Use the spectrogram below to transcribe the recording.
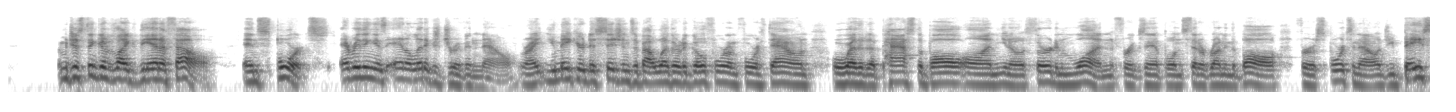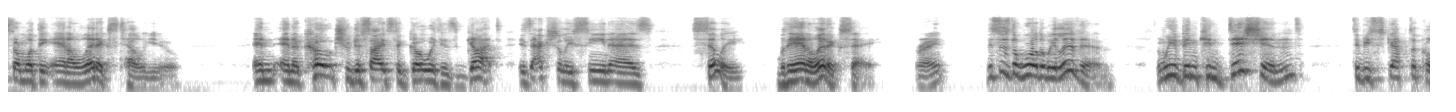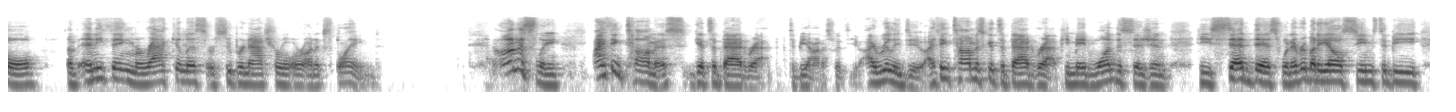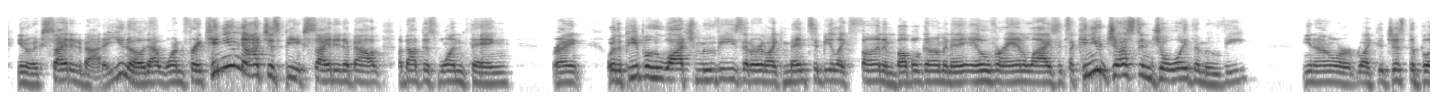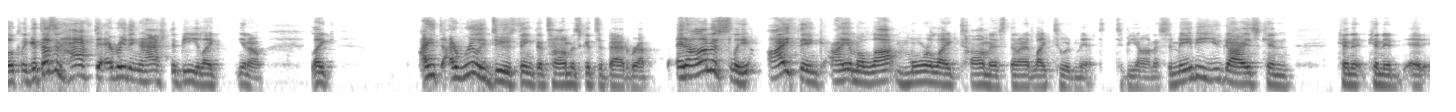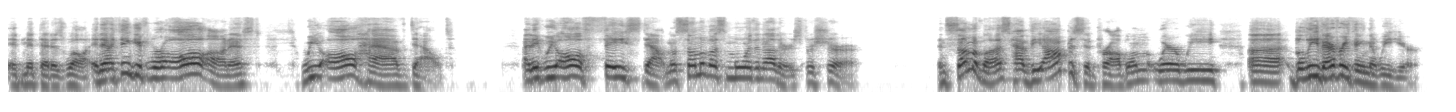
I mean, just think of like the NFL and sports. Everything is analytics driven now, right? You make your decisions about whether to go for it on fourth down or whether to pass the ball on, you know, third and one, for example, instead of running the ball for a sports analogy based on what the analytics tell you. And, and a coach who decides to go with his gut is actually seen as silly what the analytics say, right? This is the world that we live in. And we've been conditioned to be skeptical of anything miraculous or supernatural or unexplained. Honestly, I think Thomas gets a bad rap, to be honest with you. I really do. I think Thomas gets a bad rap. He made one decision. He said this when everybody else seems to be, you know, excited about it. You know, that one phrase. Can you not just be excited about about this one thing? right? or the people who watch movies that are like meant to be like fun and bubblegum and eh, they overanalyze. It's like, can you just enjoy the movie? You know, or like just the book. Like it doesn't have to everything has to be like, you know, like I, I really do think that Thomas gets a bad rep. And honestly, I think I am a lot more like Thomas than I'd like to admit, to be honest. And maybe you guys can can can ad, admit that as well. And I think if we're all honest, we all have doubt. I think we all face doubt. Now, some of us more than others, for sure. And some of us have the opposite problem where we uh, believe everything that we hear.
